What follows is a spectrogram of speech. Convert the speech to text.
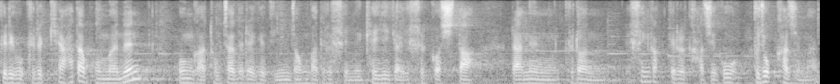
그리고 그렇게 하다 보면은 뭔가 독자들에게도 인정받을 수 있는 계기가 있을 것이다. 라는 그런 생각들을 가지고 부족하지만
